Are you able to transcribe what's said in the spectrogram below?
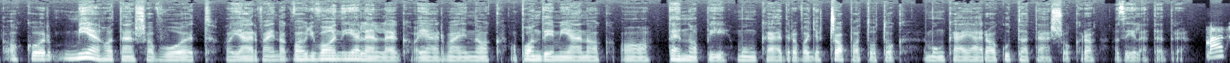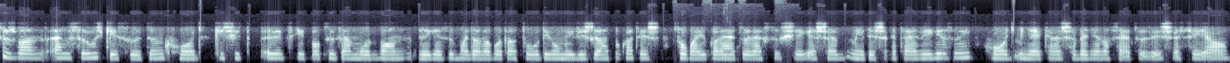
akkor milyen hatása volt a járványnak, vagy van jelenleg a járványnak, a pandémiának a tennapi munkádra, vagy a csapatotok munkájára, a kutatásokra, az életedre? Márciusban először úgy készültünk, hogy kicsit ritkított üzemmódban végezzük majd a laboratóriumi vizsgálatokat, és próbáljuk a lehető legszükségesebb méréseket elvégezni, hogy minél kevesebb legyen a fertőzés veszélye a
